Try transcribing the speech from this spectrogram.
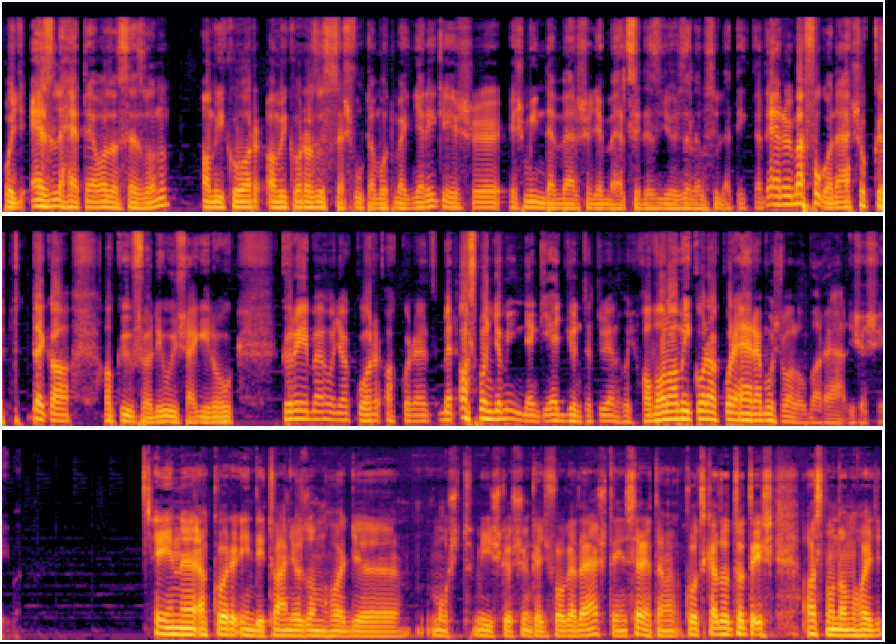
hogy ez lehet-e az a szezon, amikor, amikor az összes futamot megnyerik, és, és minden versenyen Mercedes győzelem születik. Tehát erről már fogadások kötöttek a, a külföldi újságírók körében, hogy akkor, akkor ez, mert azt mondja mindenki egyöntetően, hogy ha valamikor, akkor erre most valóban reális esély van. Én akkor indítványozom, hogy most mi is kössünk egy fogadást. Én szeretem a kockázatot, és azt mondom, hogy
